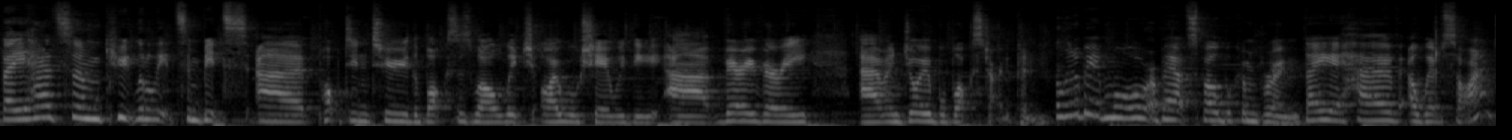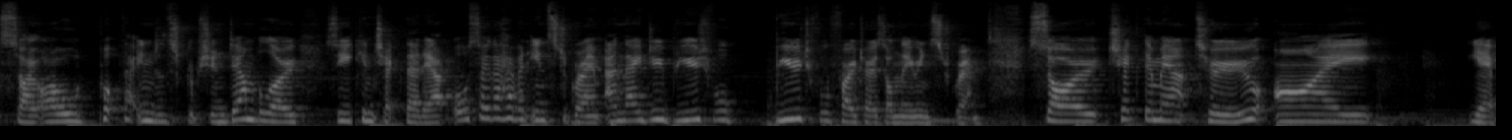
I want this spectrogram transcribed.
they had some cute little bits and bits uh, popped into the box as well, which I will share with you. Uh, very, very uh, enjoyable box to open. A little bit more about Spellbook and Broom. They have a website, so I will put that in the description down below so you can check that out. Also, they have an Instagram and they do beautiful beautiful photos on their Instagram. So check them out too. I, yeah,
